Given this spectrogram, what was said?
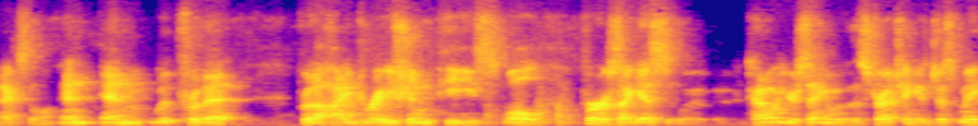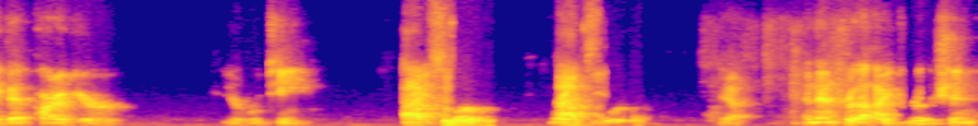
Excellent. And and for that for the hydration piece, well, first I guess kind of what you're saying with the stretching is just make that part of your your routine. Right? Absolutely. Right. Absolutely. Yeah. And then for the hydration,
